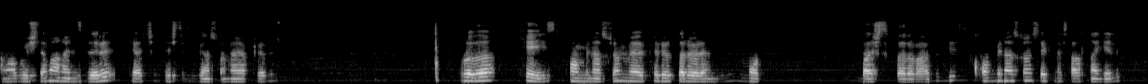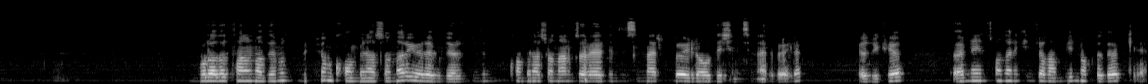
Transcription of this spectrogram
ama bu işlemi analizleri gerçekleştirdikten sonra yapıyoruz. Burada case, kombinasyon ve periyotları öğrendiğimiz mod başlıkları vardı. Biz kombinasyon sekmesi altına gelip burada tanımladığımız bütün kombinasyonları görebiliyoruz. Bizim kombinasyonlarımıza verdiğimiz isimler böyle olduğu için isimleri böyle gözüküyor. Örneğin sondan ikinci olan 1.4G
